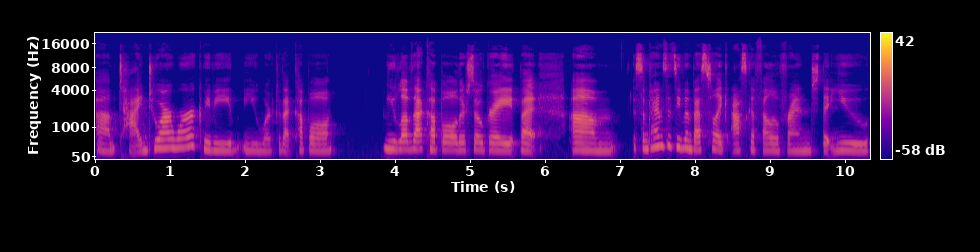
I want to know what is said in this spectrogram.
um, tied to our work. Maybe you worked with that couple you love that couple they're so great but um sometimes it's even best to like ask a fellow friend that you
